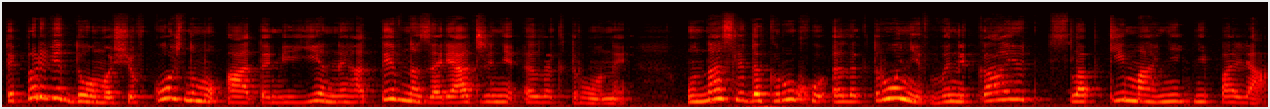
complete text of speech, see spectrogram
Тепер відомо, що в кожному атомі є негативно заряджені електрони. Унаслідок руху електронів виникають слабкі магнітні поля.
